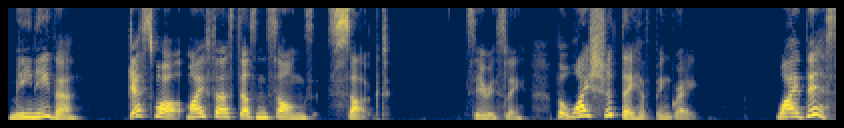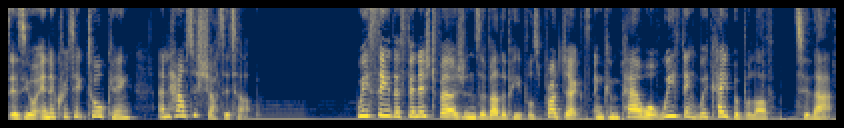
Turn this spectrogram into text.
Me neither. Guess what? My first dozen songs sucked. Seriously. But why should they have been great? Why this is your inner critic talking and how to shut it up. We see the finished versions of other people's projects and compare what we think we're capable of to that.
